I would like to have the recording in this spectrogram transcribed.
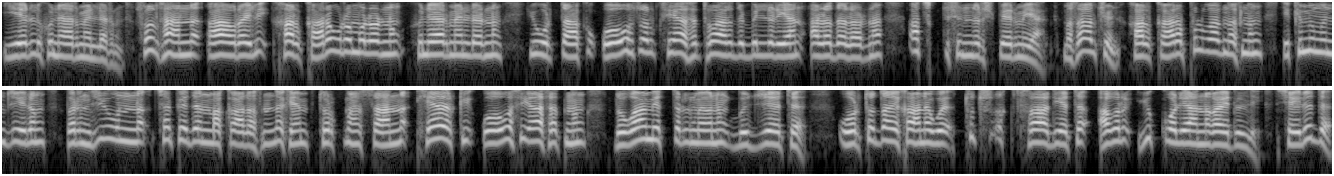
ýerli hünärmenleriň, şol sanda abraýly halkara guramalarynyň hünärmenleriniň ýurtdaky oba hojalyk syýasaty barada bildirýän aladalaryna açyk düşündiriş bermeýär. Mysal üçin, Halkara pul gaznasynyň iki müňünji ýylyň birinji iýunynda çap eden makalasynda hem Türkmenistanda häzirki oba syýasatynyň dowam etdirilmeginiň býudžete, orta daýhana we tutuş ykdysadyýete agyr ýük bolýandygy aýdyldy. Şeýle-de,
